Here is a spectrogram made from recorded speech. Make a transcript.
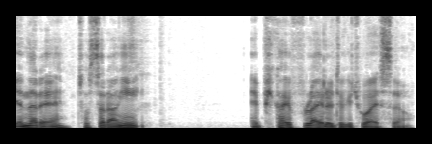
옛날에 첫사랑이 에픽하이 플라이를 되게 좋아했어요.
